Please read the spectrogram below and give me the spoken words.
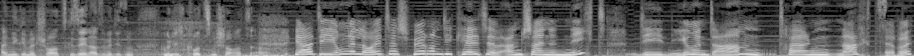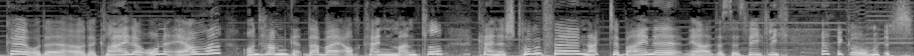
einige mit Shorts gesehen, also mit diesen wirklich kurzen Shorts. Auch. Ja, die jungen Leute spüren die Kälte anscheinend nicht. Die jungen Damen tragen nachts Röcke oder, oder Kleider ohne Ärmel und haben dabei auch keinen Mantel, keine Strümpfe, nackte Beine. Ja, das ist wirklich komisch.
